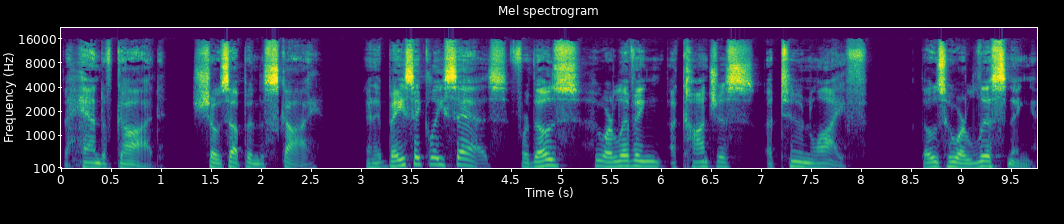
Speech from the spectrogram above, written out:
the hand of God shows up in the sky. And it basically says for those who are living a conscious, attuned life, those who are listening,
